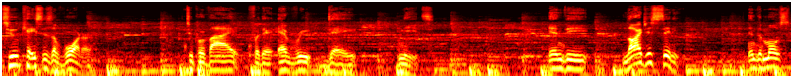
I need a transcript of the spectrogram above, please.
two cases of water to provide for their everyday needs. In the largest city, in the most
